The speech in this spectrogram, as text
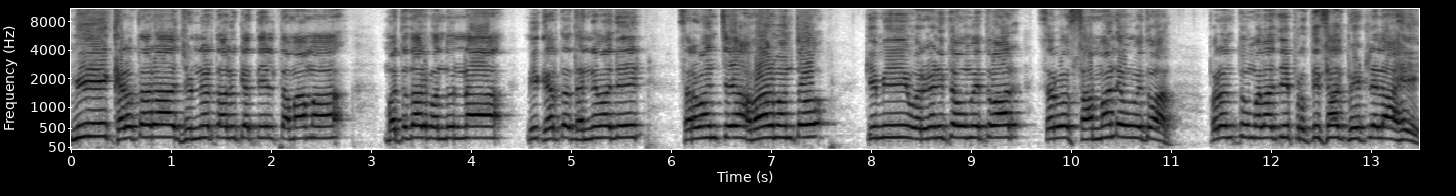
मी खरं तर जुन्नर तालुक्यातील तमाम मतदार बंधूंना मी खरं तर धन्यवाद देईन. सर्वांचे आभार मानतो की मी वर्गणीचा उमेदवार सर्वसामान्य उमेदवार परंतु मला जे प्रतिसाद भेटलेला आहे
